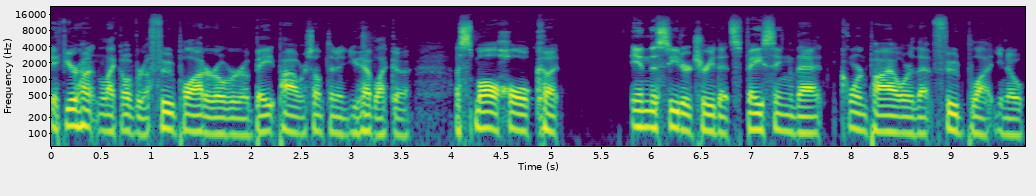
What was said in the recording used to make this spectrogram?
if you're hunting like over a food plot or over a bait pile or something, and you have like a, a small hole cut in the cedar tree that's facing that corn pile or that food plot, you know,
